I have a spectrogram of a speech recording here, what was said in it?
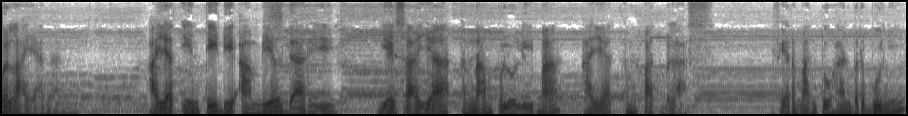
Pelayanan. Ayat inti diambil dari Yesaya 65 ayat 14 Firman Tuhan berbunyi,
